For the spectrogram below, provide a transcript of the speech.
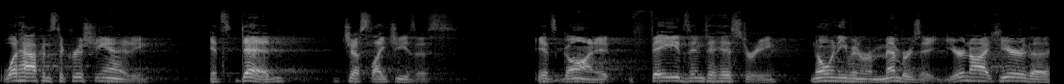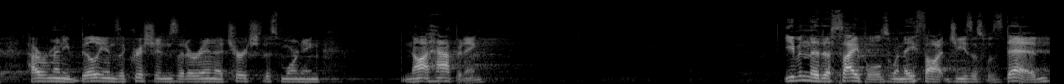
what happens to Christianity? It's dead, just like Jesus. It's gone. It fades into history. No one even remembers it. You're not here, the however many billions of Christians that are in a church this morning, not happening. Even the disciples, when they thought Jesus was dead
